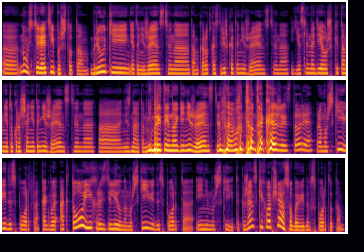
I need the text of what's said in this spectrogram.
Э, ну, стереотипы, что там брюки — это не женственно, там короткая стрижка — это не женственно, если на девушке там нет украшений — это не женственно, а, не знаю, там небритые ноги — не женственно, вот тут такая же история про мужские виды спорта. Как бы, а кто их разделил на мужские виды спорта и не мужские? Так женских вообще особо видов спорта там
